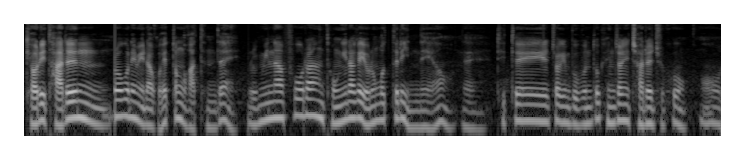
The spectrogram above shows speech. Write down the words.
결이 다른 프로그램이라고 했던 것 같은데 루미나 4랑 동일하게 이런 것들이 있네요. 네. 디테일적인 부분도 굉장히 잘해주고 어,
